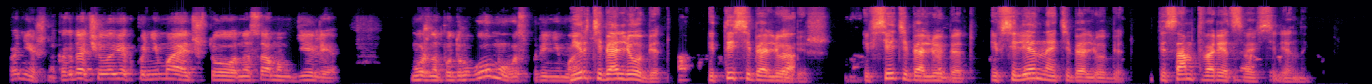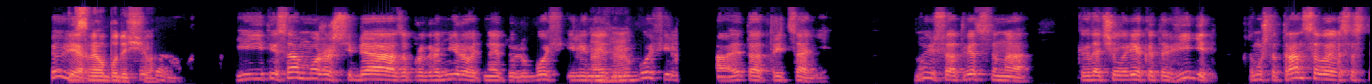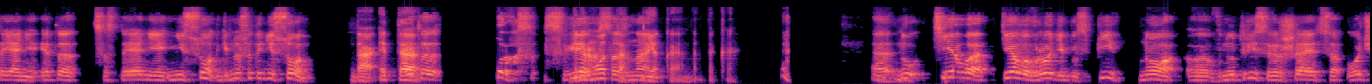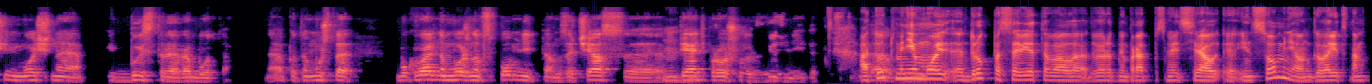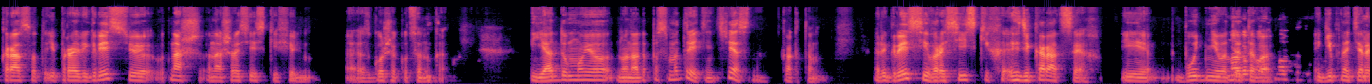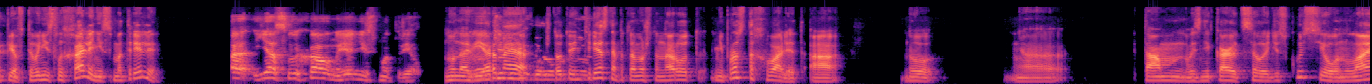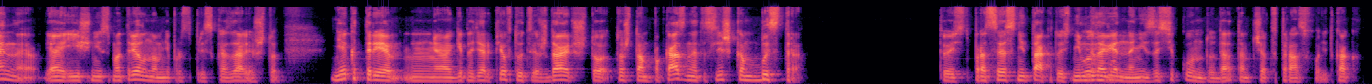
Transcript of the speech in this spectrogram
Конечно. Когда человек понимает, что на самом деле можно по-другому воспринимать. Мир тебя любит, и ты себя любишь. И все тебя любят, и Вселенная тебя любит. Ты сам творец своей Вселенной. Все верно. И своего будущего. И ты сам можешь себя запрограммировать на эту любовь или на угу. эту любовь, или на это отрицание. Ну и, соответственно, когда человек это видит, потому что трансовое состояние – это состояние не сон. Гипноз – это не сон. Да, это, это сверхсознание. некая да, такая. Э, ну, тело, тело вроде бы спит, но э, внутри совершается очень мощная и быстрая работа, да, потому что буквально можно вспомнить там за час э, пять прошлых жизней. А Да? тут мне мой э, друг посоветовал, двоюродный брат, посмотреть сериал «Инсомния». Он говорит там как раз вот и про регрессию. Вот наш, наш российский фильм э, с Гошей Куценко. Я думаю, ну надо посмотреть, интересно, как там регрессии в российских э, декорациях и будни вот Надо этого посмотреть. гипнотерапевта. Вы не слыхали, не смотрели? Я, я слыхал, но я не смотрел. Ну, Ну, наверное, телевизор что-то интересное, потому что народ не просто хвалит, а ну, э, там возникают целые дискуссии онлайн. Я еще не смотрел, но мне просто предсказали, что некоторые э, гипнотерапевты утверждают, что то, что там показано, это слишком быстро. То есть процесс не так, то есть не мгновенно, не за секунду, да, там человек в транс входит. Как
